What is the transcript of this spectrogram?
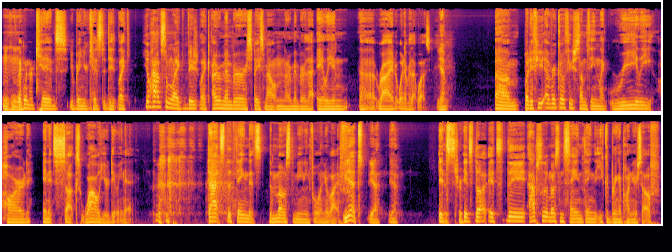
Mm-hmm. Like when they're kids, you bring your kids to Disney, like you'll have some like vision. Like I remember Space Mountain. I remember that Alien uh, ride or whatever that was. Yeah. Um, but if you ever go through something like really hard and it sucks while you're doing it, that's the thing that's the most meaningful in your life. Yeah, yeah, yeah. It's it's the it's the absolute most insane thing that you could bring upon yourself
